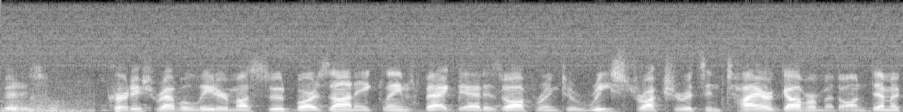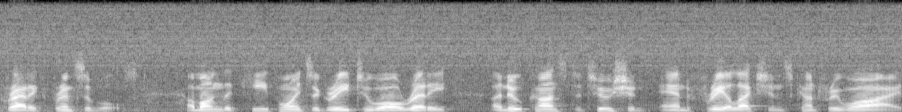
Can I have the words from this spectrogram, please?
very soon. Kurdish rebel leader Masoud Barzani claims Baghdad is offering to restructure its entire government on democratic principles. Among the key points agreed to already a new constitution and free elections countrywide,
